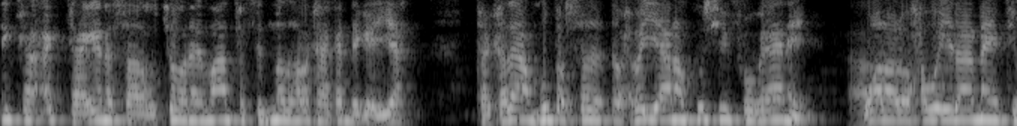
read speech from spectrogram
ninka ag taagana saadqjoon ee maanta fidmada halkaa ka dhigaya ta kale aan ku darsada waxba yaanan ku sii fogaane walaal waxa weeye ilaa ninety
